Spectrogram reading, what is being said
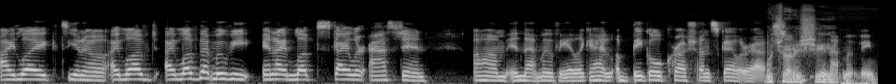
I liked, you know, I loved, I loved that movie, and I loved Skylar Astin. Um, in that movie, like I had a big old crush on Skylar Astin. Which one is she? in that movie?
